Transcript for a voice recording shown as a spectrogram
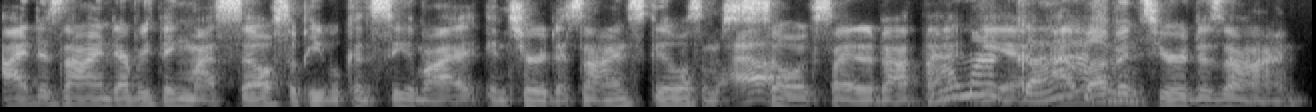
I designed everything myself so people can see my interior design skills. I'm Wow. so excited about that. Oh my yeah, I love interior design.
